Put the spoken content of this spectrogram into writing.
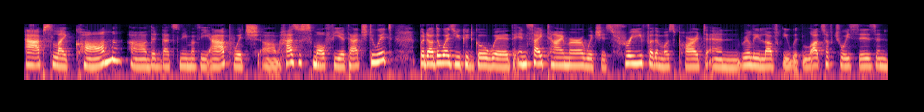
apps like Calm, uh, that, that's the name of the app, which um, has a small fee attached to it. But otherwise, you could go with Insight Timer, which is free for the most part and really lovely with lots of choices, and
